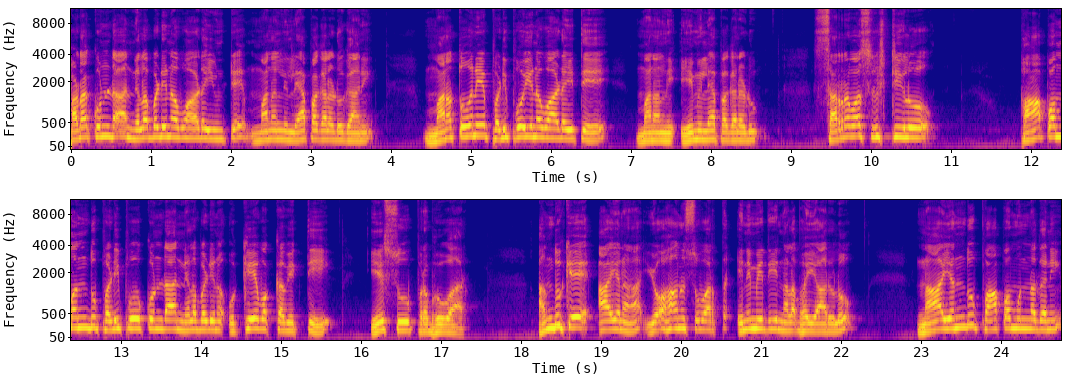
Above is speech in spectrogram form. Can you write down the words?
పడకుండా నిలబడిన వాడై ఉంటే మనల్ని లేపగలడు కానీ మనతోనే పడిపోయిన వాడైతే మనల్ని ఏమి లేపగలడు? సర్వ సృష్టిలో పాపమందు పడిపోకుండా నిలబడిన ఒకే ఒక్క వ్యక్తి యేసు ప్రభువారు. అందుకే ఆయన యోహాను సువార్త ఎనిమిది నలభై ఆరులో నాయందు పాపమున్నదని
